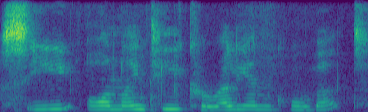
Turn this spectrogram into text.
CR90 Corellian Corvette.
